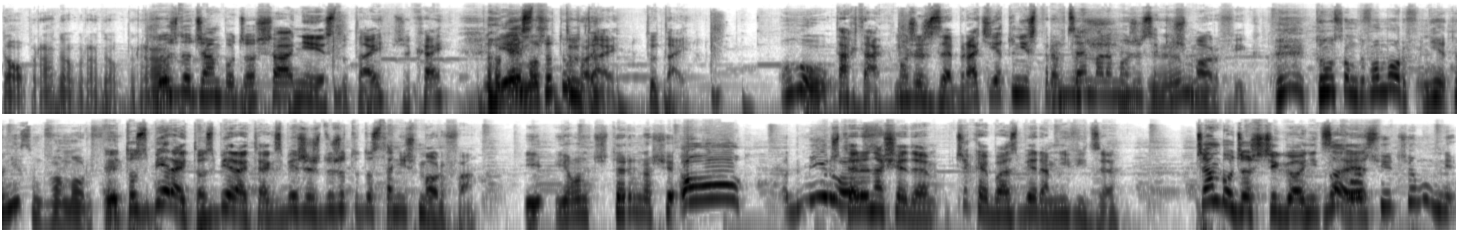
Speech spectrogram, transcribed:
Dobra, dobra, dobra. Klucz do Jumbo Josha nie jest tutaj, czekaj. Okej, jest może tutaj. tutaj. Tutaj. O, Tak, tak, możesz zebrać. Ja tu nie sprawdzałem, ale może jest siedem. jakiś morfik. tu są dwa morfy. Nie, to nie są dwa morfy. Y, To zbieraj to, zbieraj to. Jak zbierzesz dużo, to dostaniesz morfa. I ja mam cztery na sie... O! Admiros! 4 na 7. Czekaj, bo ja zbieram, nie widzę. Jumbo Josh cię goni, co no jest? właśnie, czemu mnie...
